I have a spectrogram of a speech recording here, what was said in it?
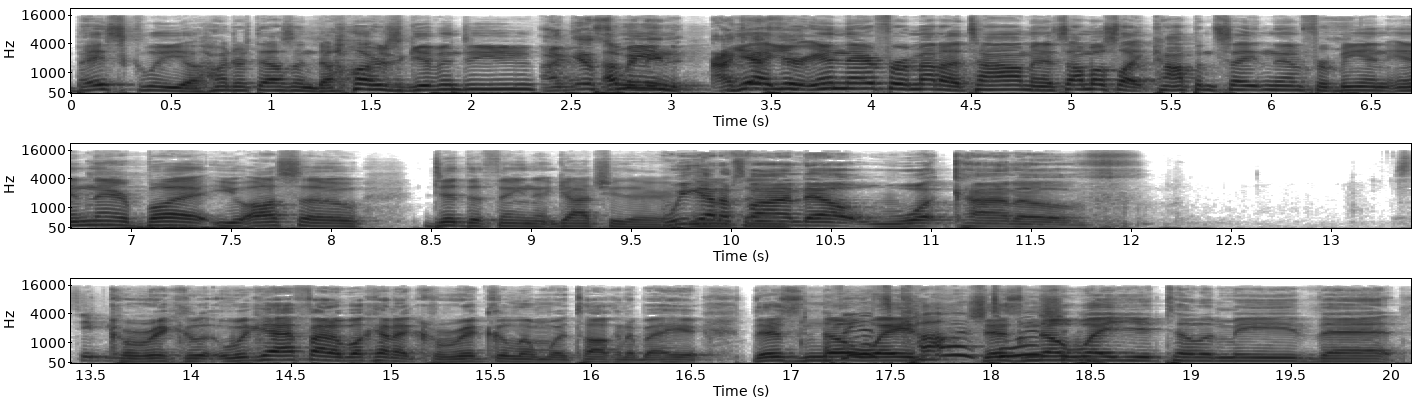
basically a hundred thousand dollars given to you. I guess I mean, I yeah, guess you're in there for a amount of time, and it's almost like compensating them for being in there, but you also did the thing that got you there. We You know got to what I'm saying? find out what kind of curriculum. We gotta find out what kind of curriculum we're talking about here. There's no way. college There's no way you're telling me that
